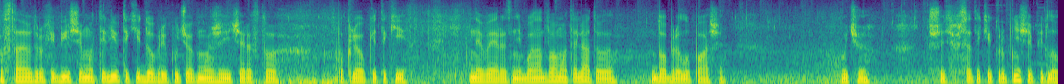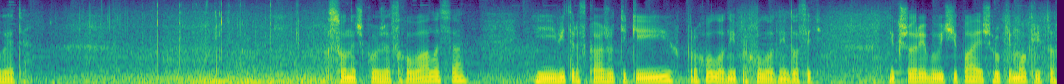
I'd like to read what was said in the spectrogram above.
Поставив трохи більше мотилів, такий добрий пучок, може і через то покльовки такі невиразні, бо на два мотиля то добре лупаше. Хочу щось все-таки крупніше підловити. Сонечко вже сховалося і вітер, скажуть, такий прохолодний, прохолодний досить. Якщо рибу відчіпаєш, руки мокрі, то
